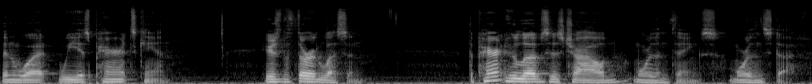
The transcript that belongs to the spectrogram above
than what we as parents can. Here's the third lesson the parent who loves his child more than things, more than stuff.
